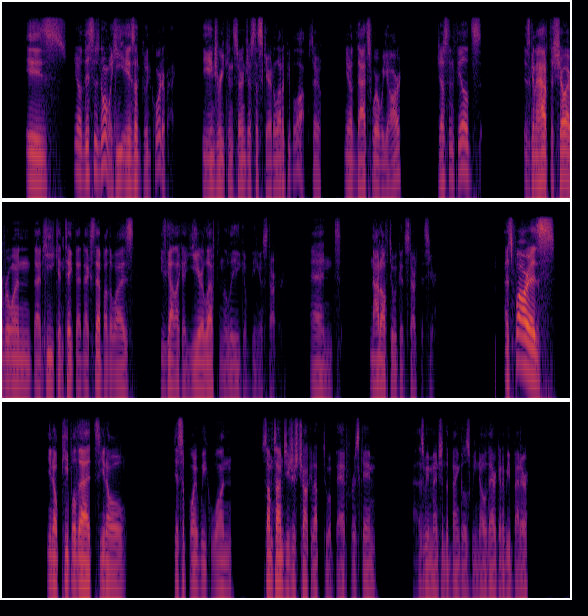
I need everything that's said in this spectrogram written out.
is, you know, this is normal. He is a good quarterback. The injury concern just has scared a lot of people off. So, you know, that's where we are. Justin Fields is going to have to show everyone that he can take that next step. Otherwise, he's got like a year left in the league of being a starter and not off to a good start this year. As far as, you know, people that, you know, disappoint week one, sometimes you just chalk it up to a bad first game. As we mentioned, the Bengals, we know they're going to be better,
